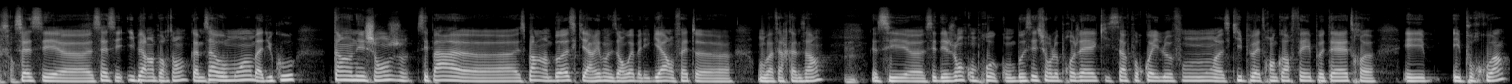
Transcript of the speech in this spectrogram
ça c'est euh, ça c'est hyper important. Comme ça au moins bah du coup t'as un échange. C'est pas euh, c'est pas un boss qui arrive en disant ouais bah les gars en fait euh, on va faire comme ça. C'est euh, c'est des gens qui ont, pro- qui ont bossé sur le projet, qui savent pourquoi ils le font, euh, ce qui peut être encore fait peut-être euh, et et pourquoi.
